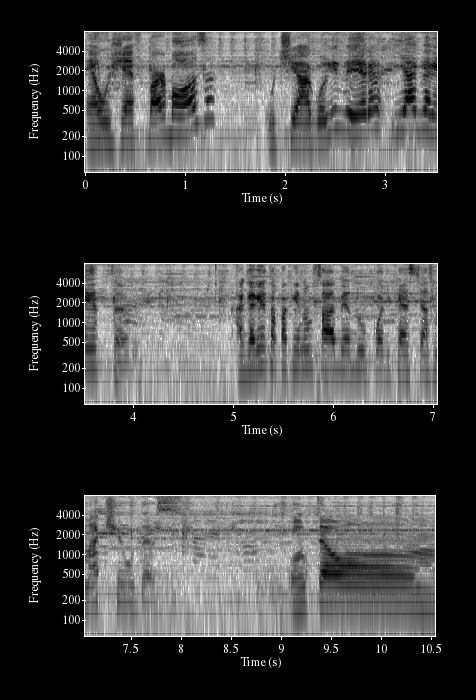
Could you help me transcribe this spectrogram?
é o Jeff Barbosa, o Thiago Oliveira e a Greta. A Greta, para quem não sabe, é do podcast As Matildas. Então,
